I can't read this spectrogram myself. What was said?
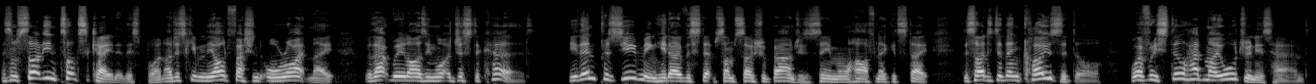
As I'm slightly intoxicated at this point, I just give him the old fashioned all right, mate, without realising what had just occurred. He then, presuming he'd overstepped some social boundaries and seen him in a half naked state, decided to then close the door. However, he still had my order in his hand,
